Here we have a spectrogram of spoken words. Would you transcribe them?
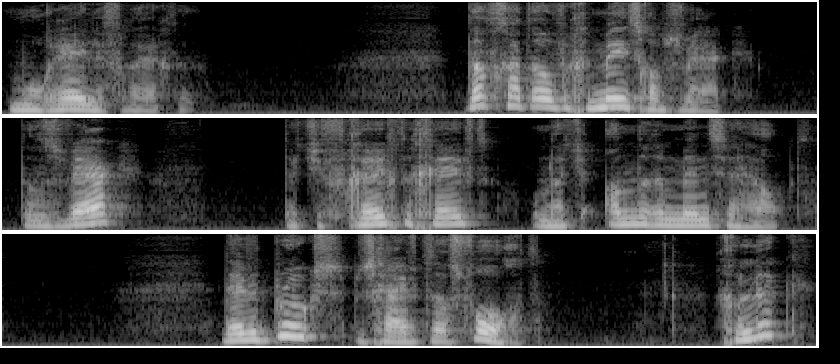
morele vreugde. Dat gaat over gemeenschapswerk. Dat is werk dat je vreugde geeft omdat je andere mensen helpt. David Brooks beschrijft het als volgt: Geluk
